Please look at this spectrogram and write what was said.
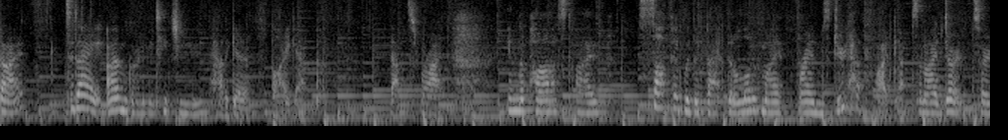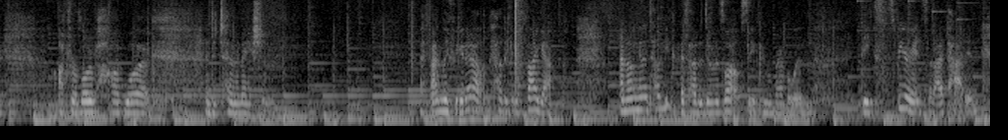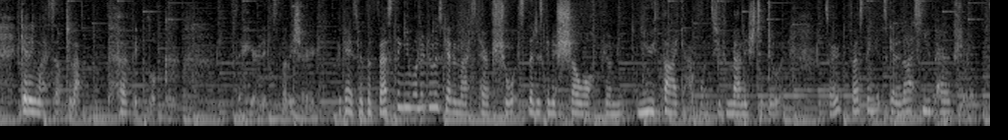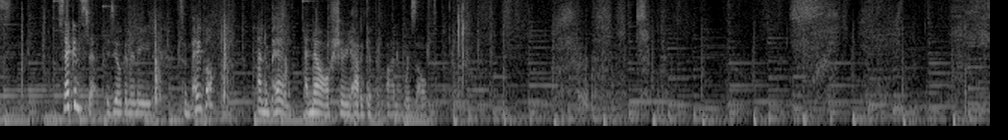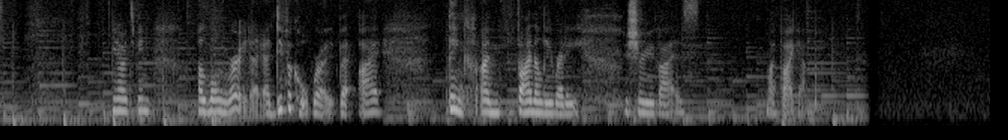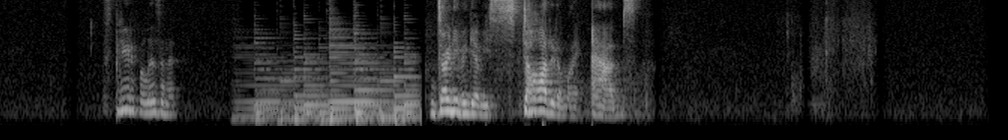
guys! Today I'm going to be teaching you how to get a thigh gap. That's right. In the past I've suffered with the fact that a lot of my friends do have thigh gaps and I don't. So after a lot of hard work and determination, I finally figured out how to get a thigh gap. And I'm going to tell you guys how to do it as well so you can revel in the experience that I've had in getting myself to that perfect look. So here it is, let me show you. Okay, so the first thing you want to do is get a nice pair of shorts that is going to show off your new thigh gap once you've managed to do it. So first thing is get a nice new pair of shorts. Second step is you're going to need some paper and a pen. And now I'll show you how to get the final result. You know, it's been a long road, a difficult road, but I think I'm finally ready to show you guys my thigh gap. It's beautiful, isn't it? Don't even get me started on my abs.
